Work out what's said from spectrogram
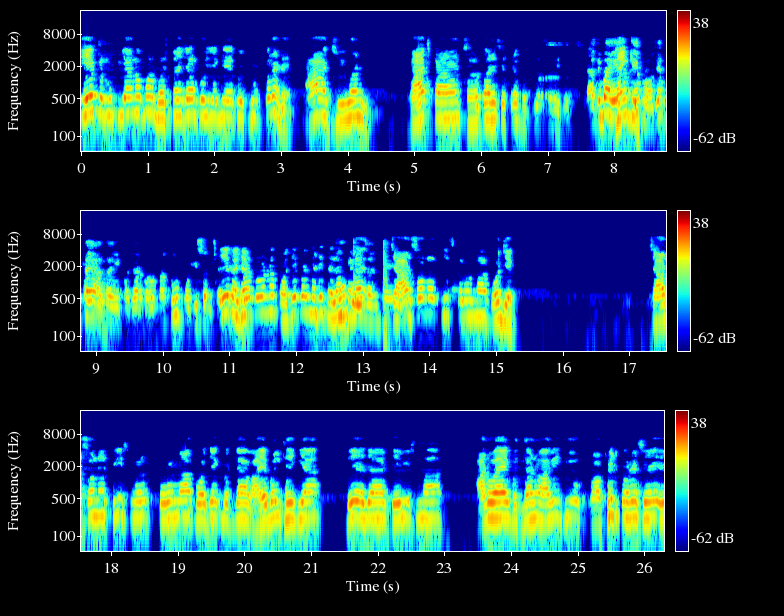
એક રૂપિયાનો પણ ભ્રષ્ટાચાર કોઈ જગ્યાએ કોઈ પ્રૂફ કરે ને આ જીવન રાજકારણ સહકારી ક્ષેત્રે બધું કરી દે રાજુભાઈ Thank you. પ્રોજેક્ટ થયા હતા? એક હજાર કરોડના શું પોઝિશન છે? એક હજાર કરોડના પ્રોજેક્ટ જ નથી પહેલા પહેલા ચારસો ને ત્રીસ કરોડના પ્રોજેક્ટ ચારસો ને ત્રીસ કરોડના પ્રોજેક્ટ બધા વાયેબલ થઈ ગયા. બે હજાર ત્રેવીસમાં આરઓઆઈ બધાનું આવી ગયું. પ્રોફિટ કરે છે એ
